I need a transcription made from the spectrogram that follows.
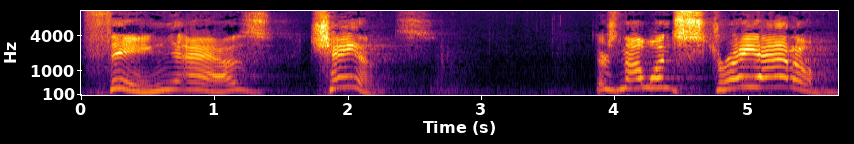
thing as chance. There's not one stray atom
